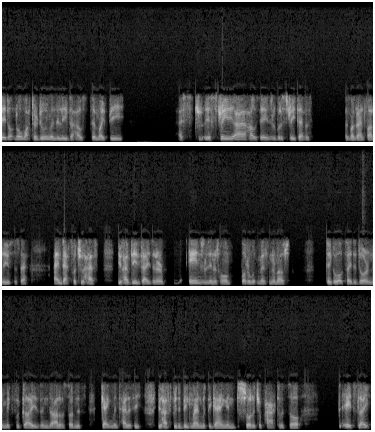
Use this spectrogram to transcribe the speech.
They don't know what they're doing when they leave the house. They might be a, a street uh, house angel, but a street devil, as my grandfather used to say. And that's what you have. You have these guys that are angels in at home, butter with melt in their mouth. They go outside the door and they mix with guys, and all of a sudden it's gang mentality. You have to be the big man with the gang and show that you're part of it. So it's like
